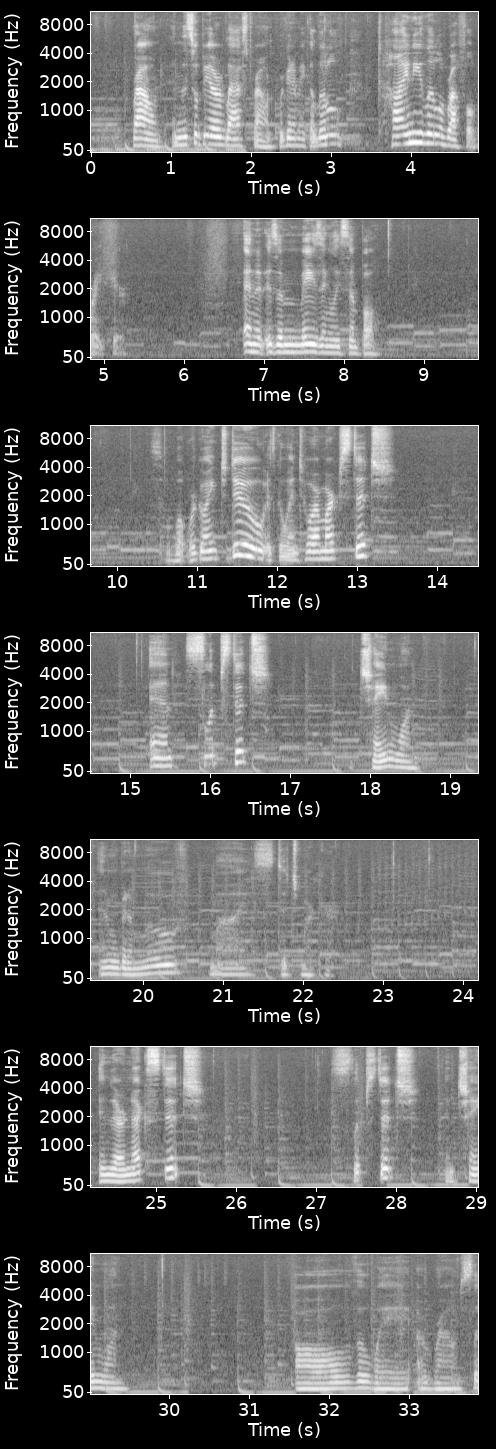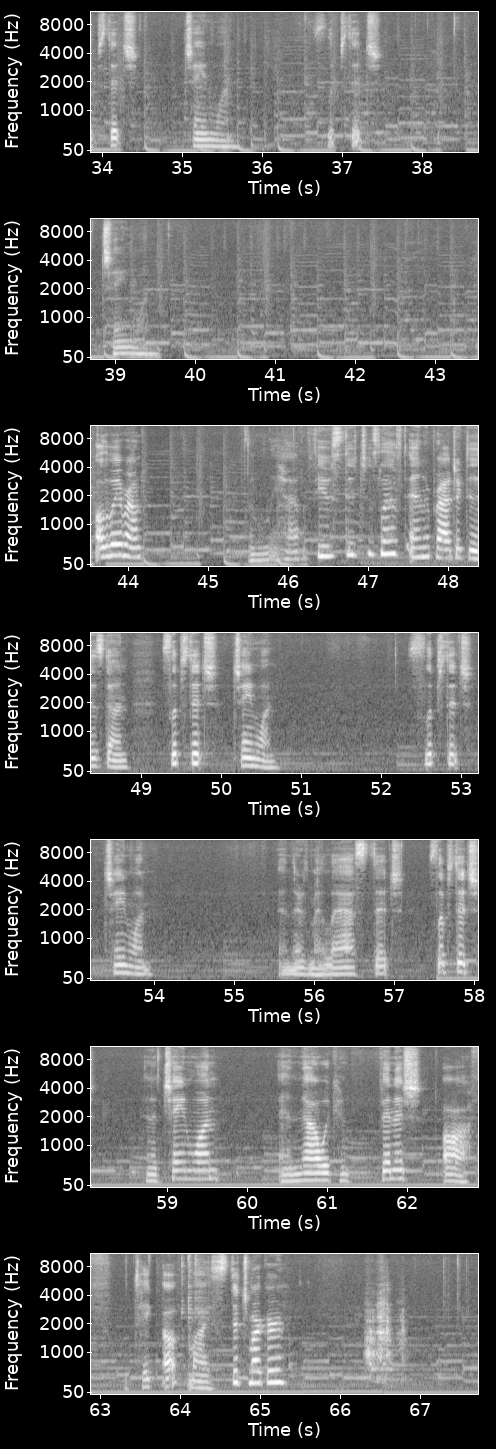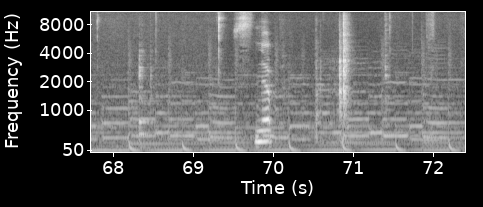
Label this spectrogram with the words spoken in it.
round and this will be our last round. We're going to make a little tiny little ruffle right here and it is amazingly simple. So what we're going to do is go into our marked stitch and slip stitch, chain one, and I'm going to move my stitch marker. In our next stitch, slip stitch and chain one all the way around slip stitch chain one slip stitch, chain one. All the way around. Only have a few stitches left and our project is done. Slip stitch, chain one. Slip stitch, chain one. And there's my last stitch. Slip stitch and a chain one. And now we can finish off. Take up my stitch marker snip,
